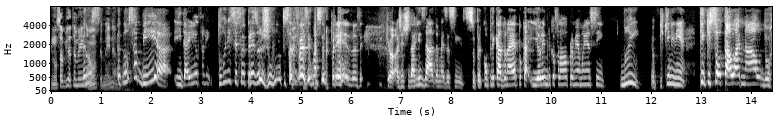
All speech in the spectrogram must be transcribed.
não sabia também não. não. Também não. Eu não sabia. E daí eu falei, Tony, você foi preso junto, sabe? Foi assim uma surpresa, assim. que ó, a gente dá risada, mas assim, super complicado na época. E eu lembro que eu falava para minha mãe assim: "Mãe, eu pequenininha, tem que soltar o Arnaldo".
